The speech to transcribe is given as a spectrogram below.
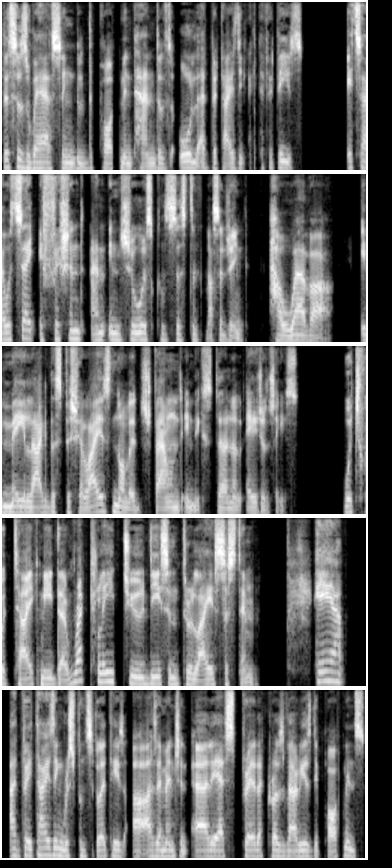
This is where a single department handles all advertising activities. It's, I would say, efficient and ensures consistent messaging However, it may lack the specialized knowledge found in external agencies, which would take me directly to decentralized system. Here, advertising responsibilities are, as I mentioned earlier, spread across various departments.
